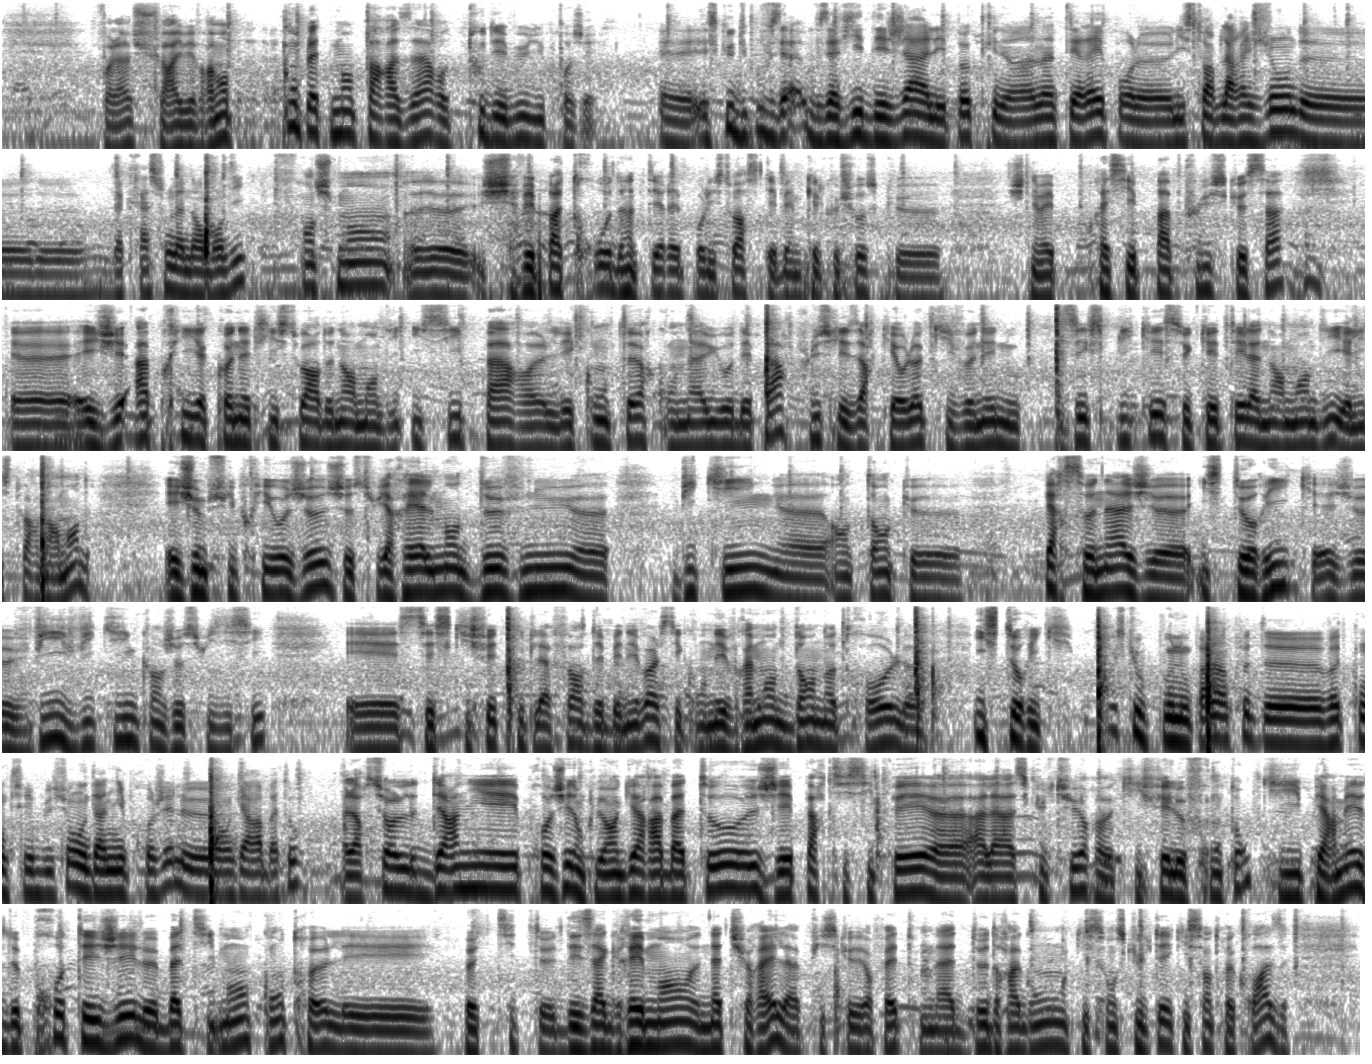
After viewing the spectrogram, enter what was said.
Voilà, je suis arrivé vraiment complètement par hasard au tout début du projet. Est-ce que du coup vous, aviez déjà à l'époque un intérêt pour l'histoire de la région, de, la création de la Normandie? Franchement, je n'avais pas trop d'intérêt pour l'histoire, c'était même quelque chose que je n'appréciais pas plus que ça. Euh, et j'ai appris à connaître l'histoire de Normandie ici par euh, les conteurs qu'on a eus au départ, plus les archéologues qui venaient nous expliquer ce qu'était la Normandie et l'histoire normande. Et je me suis pris au jeu, je suis réellement devenu euh, viking en tant que personnage historique. Je vis viking quand je suis ici. Et c'est ce qui fait toute la force des bénévoles, c'est qu'on est vraiment dans notre rôle historique. Est-ce que vous pouvez nous parler un peu de votre contribution au dernier projet, le hangar à bateau Alors sur le dernier projet, donc le hangar à bateau, j'ai participé euh, à la sculpture qui fait le fronton, qui permet de protéger le bâtiment contre les petits désagréments naturels, puisque en fait on a deux dragons qui sont sculptés et qui s'entrecroisent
